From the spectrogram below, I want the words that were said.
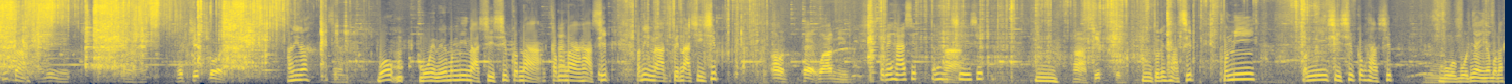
ชิปน่ะอันนี้อ่าหกชิปก่อนอันนี้นะแม่นบ่หมูเห็นนี่มันมีหน้าชีชิปกับหน้ากับหน้าหาชิปอันนี้หน้าจะเป็นหน้าชีชิปเอ้าแทกวานนี่ตัวนี้ห้าสิบตัวนี้อ่าสี่สิบอืมห้าชิปสิอืมตัวนี้หาชิปมันมี มันมีชีชิปกับหาชิปบัวบัวใหญ่นะบ่ล่ะ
